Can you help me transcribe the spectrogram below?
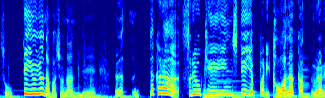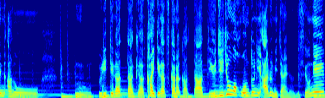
そうっていうような場所なんでだからそれを敬遠してやっぱり買わなかった売られあのうん、売り手が買い手がつかなかったっていう事情は本当にあるみたいなんですよね。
